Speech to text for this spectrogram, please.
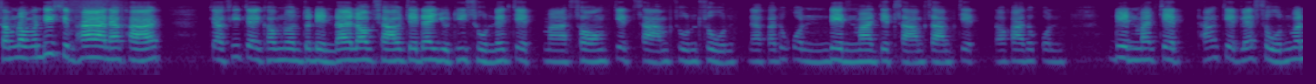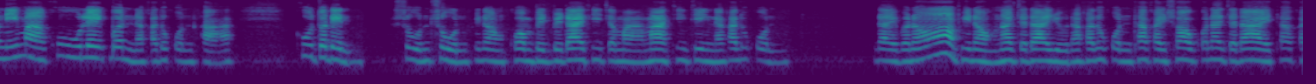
สำหรับวันที่ 15 นะคะ จากที่ใจคำนวณตัวเด่นได้รอบเช้าจะได้อยู่ที่ 0 และ 7 มา 2 7 3 0 0 นะคะ ทุกคนเด่นมา 7 3 3 7นะคะทุกคน เด่นมาเจ็ดทั้งเจ็ดและศูนย์วันนี้มาคู่เลขเบิ้ลนะคะ ทุกคนค่ะ คู่ตัวเด่นศูนย์ศูนย์พี่น้องความเป็นไปได้ที่จะมามากจริง ๆนะคะ ทุกคนได้ปะเนาะพี่น้องน่าจะได้อยู่นะคะ ทุกคนถ้าใครชอบก็น่าจะได้ ถ้าใคร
